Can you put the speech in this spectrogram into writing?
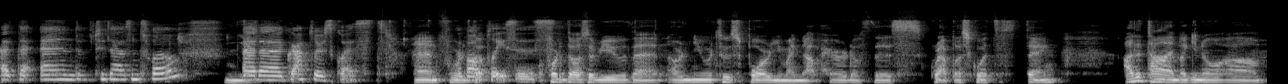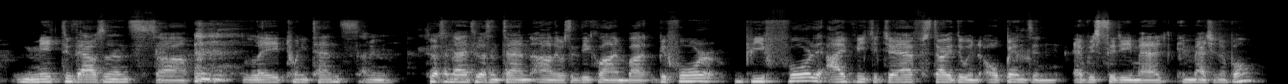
at the end of 2012 yeah. at a Grappler's Quest. And for of all places, for those of you that are newer to sport, you might not have heard of this Grappler's Quest thing. At the time, like you know, um, mid 2000s, uh, late 2010s. I mean, 2009, 2010, uh, there was a decline. But before before the IBJJF started doing opens in every city imaginable,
